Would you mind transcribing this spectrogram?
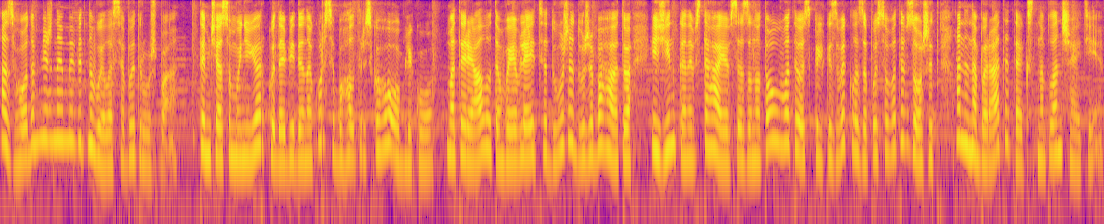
а згодом між ними відновилася би дружба. Тим часом у Нью-Йорку Дебі йде на курси бухгалтерського обліку. Матеріалу там виявляється дуже дуже багато, і жінка не встигає все занотовувати, оскільки звикла записувати в зошит, а не набирати текст на планшеті.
